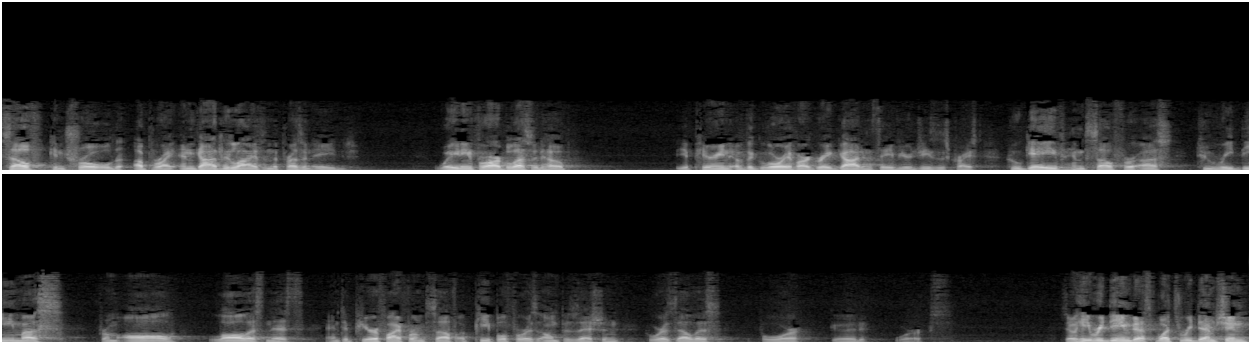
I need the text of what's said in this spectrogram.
self controlled, upright, and godly lives in the present age, waiting for our blessed hope, the appearing of the glory of our great God and Savior Jesus Christ, who gave himself for us to redeem us from all lawlessness and to purify for himself a people for his own possession who are zealous for good works. So he redeemed us. What's redemption?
